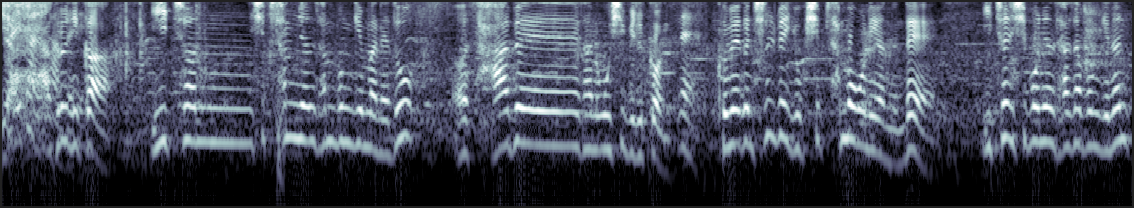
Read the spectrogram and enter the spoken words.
야. 그러니까 2013년 3분기만 해도 어, 451건, 네. 금액은 763억 원이었는데 2015년 4, 4분기는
